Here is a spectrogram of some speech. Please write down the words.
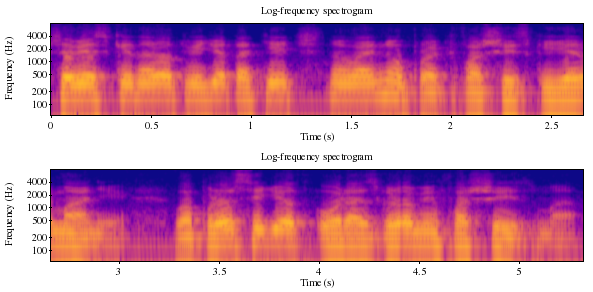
Советский народ ведет отечественную войну против фашистской Германии. Вопрос идет о разгроме фашизма.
